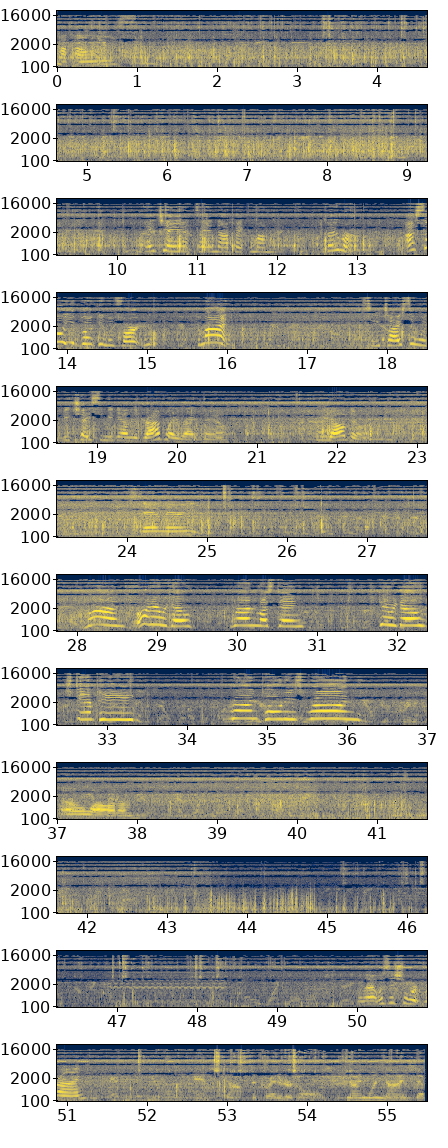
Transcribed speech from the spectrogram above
my ponies. Hey, Chance. Hey, Nape. Come on. Boomer. I saw you bucking and farting. Come on. See, Tyson would be chasing me down the driveway right now. What are y'all doing? Stand there eating. Come on. Oh, there we go. Run, Mustang. There we go. Stampede. Run, ponies, run. Oh, Autumn. Well, that was a short run. And stop the predator calls. 919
